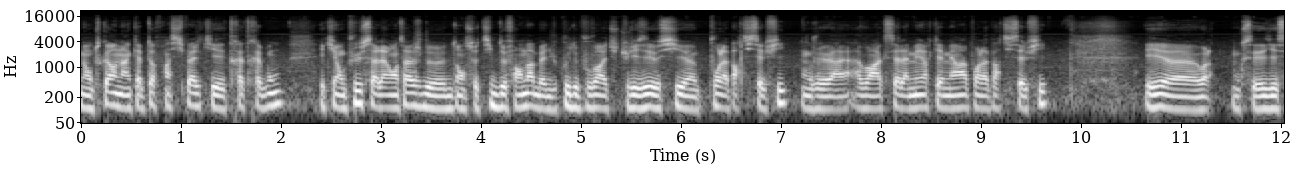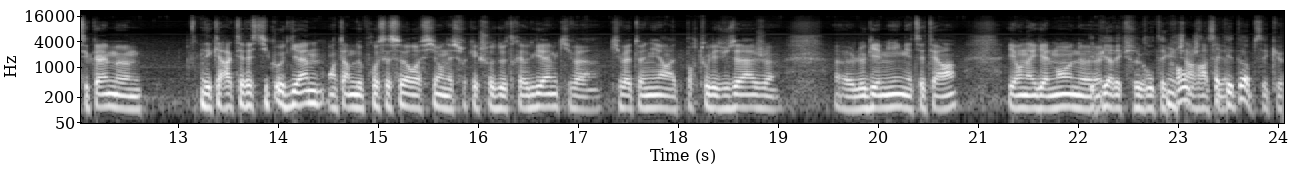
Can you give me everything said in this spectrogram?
mais en tout cas, on a un capteur principal qui est très très bon et qui en plus a l'avantage dans ce type de format, bah, du coup, de pouvoir être utilisé aussi euh, pour la partie selfie. Donc, je vais avoir accès à la meilleure caméra pour la partie selfie. Et euh, voilà, donc c'est quand même des caractéristiques haut de gamme. En termes de processeur aussi, on est sur quelque chose de très haut de gamme qui va, qui va tenir pour tous les usages. Euh, le gaming, etc. Et on a également une. Et puis avec ce grand écran, c'est ça qui est top, c'est que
